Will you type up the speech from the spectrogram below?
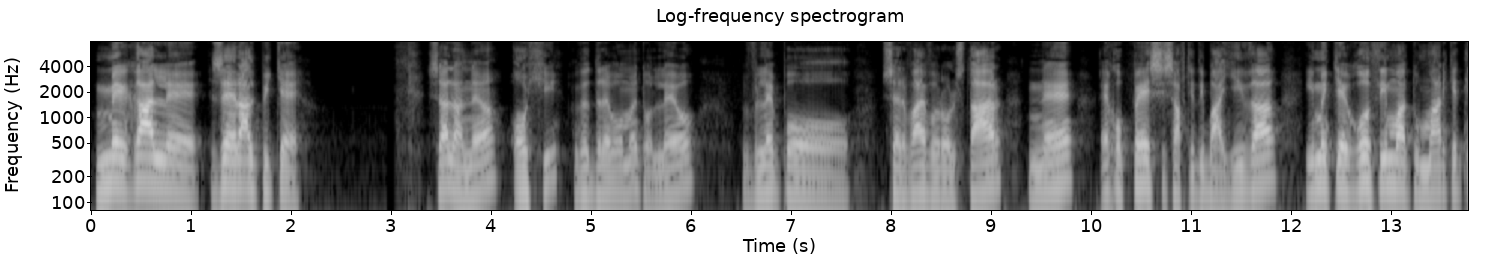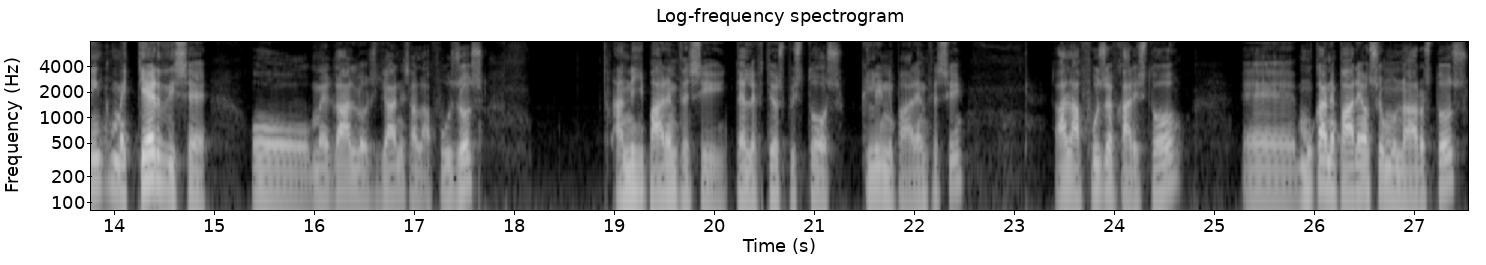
Μεγάλε Ζεράλ Πικέ. Σε άλλα νέα, όχι, δεν τρέβομαι, το λέω. Βλέπω Survivor All Star. Ναι, έχω πέσει σε αυτή την παγίδα. Είμαι και εγώ θύμα του marketing. Με κέρδισε ο μεγάλος Γιάννης Αλαφούζος. Ανοίγει παρένθεση, τελευταίος πιστός, κλείνει παρένθεση. Αλαφούζο ευχαριστώ. Ε, μου έκανε παρέα όσο ήμουν άρρωστος.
